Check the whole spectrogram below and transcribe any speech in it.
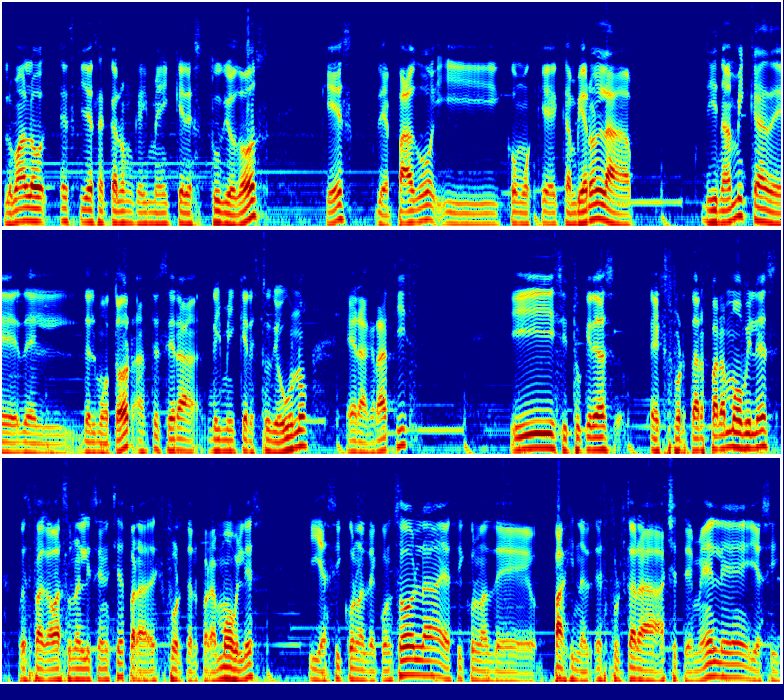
Lo malo es que ya sacaron Game Maker Studio 2, que es de pago y como que cambiaron la dinámica del, motor. Antes era Game Maker Studio 1, era gratis. Y si tú querías exportar para móviles, pues pagabas una licencia para exportar para móviles. Y así con las de consola, y así con las de páginas, exportar a HTML y así.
